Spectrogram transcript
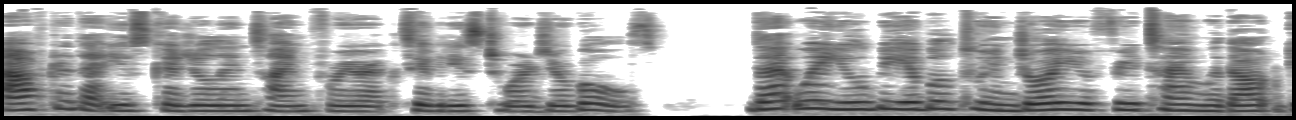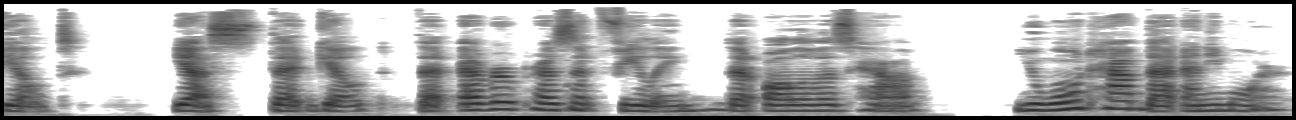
After that, you schedule in time for your activities towards your goals. That way, you'll be able to enjoy your free time without guilt. Yes, that guilt, that ever present feeling that all of us have. You won't have that anymore.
